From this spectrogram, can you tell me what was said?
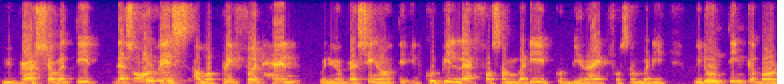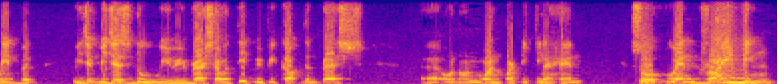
we brush our teeth there's always our preferred hand when you're brushing our teeth. It could be left for somebody it could be right for somebody. We don't think about it but we, ju- we just do. We, we brush our teeth we pick up the brush uh, on, on one particular hand. So when driving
